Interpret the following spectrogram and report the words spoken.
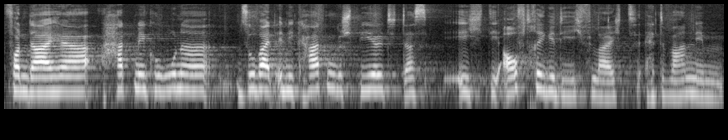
von daher hat mir Corona so weit in die Karten gespielt, dass ich die Aufträge, die ich vielleicht hätte wahrnehmen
